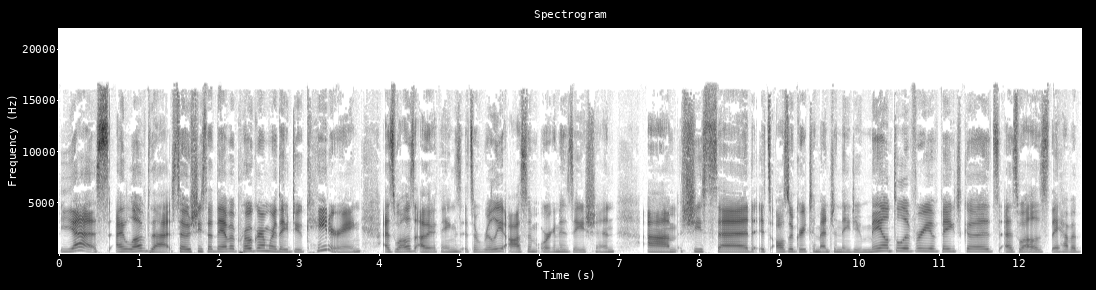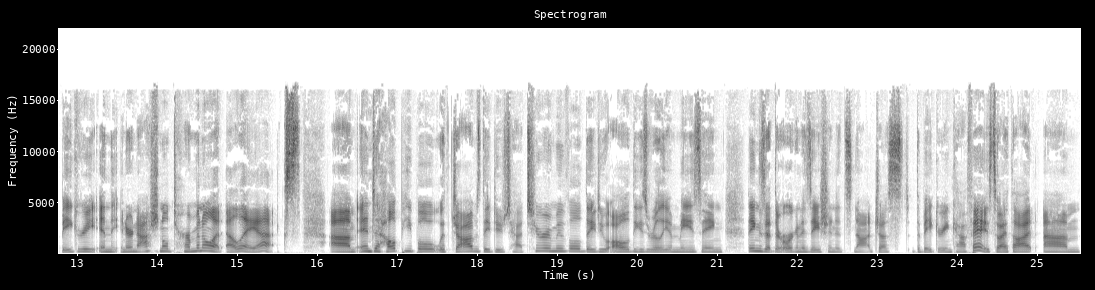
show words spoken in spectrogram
Yes, I loved that. So she said they have a program where they do catering as well as other things. It's a really awesome organization. Um, she said it's also great to mention they do mail delivery of baked goods as well as they have a bakery in the international terminal at LAX. Um, and to help people with jobs, they do tattoo removal. They do all these really amazing things at their organization. It's not just the bakery and cafe. So I thought um,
